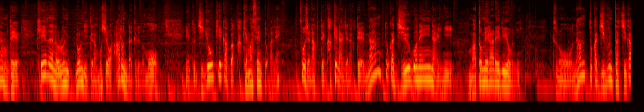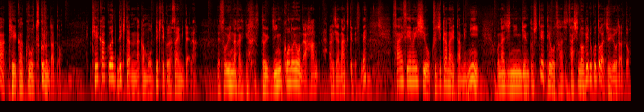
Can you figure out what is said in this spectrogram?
なので経済の論理っていうのはもちろんあるんだけれども、えっと、事業計画は書けませんとかねそうじゃなくて書けないじゃなくてなんとか15年以内にまとめられるようにそのなんとか自分たちが計画を作るんだと。計画ができたらなんか持ってきてくださいみたいな。でそういうなんか そういう銀行のようなあれじゃなくてですね。再生の意思をくじかないために同じ人間として手を差し伸べることが重要だと。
